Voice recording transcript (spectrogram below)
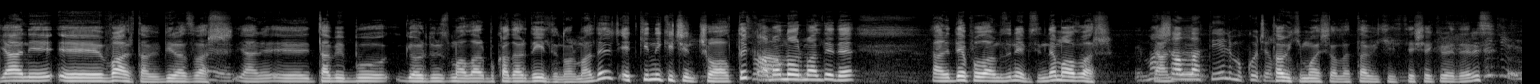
Yani e, var tabii biraz var. Yani e, tabii bu gördüğünüz mallar bu kadar değildi normalde. Etkinlik için çoğalttık ama normalde de yani depolarımızın hepsinde mal var. E, maşallah Yani, diyelim mi kocaman? Tabii ki maşallah tabii ki teşekkür ederiz. Peki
